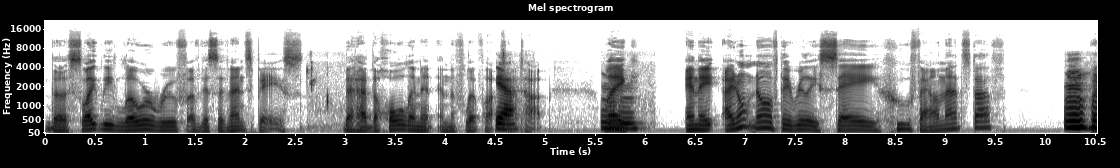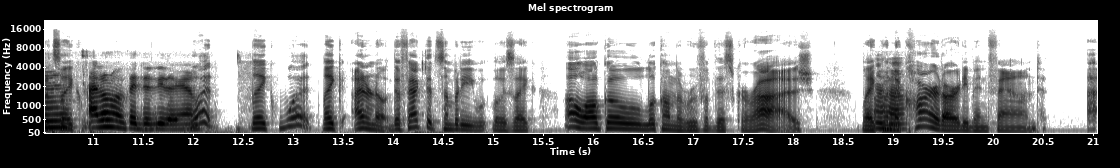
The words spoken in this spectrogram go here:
the slightly lower roof of this event space that had the hole in it and the flip flops Yeah. on top. Like, Mhm. and they I don't know if they really say who found that stuff. But it's Mhm. like- I don't know if they did either. Yeah. What? Like what? Like I don't know. The fact that somebody was like, "Oh, I'll go look on the roof of this garage," like when the Uh-huh. car had already been found. I,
